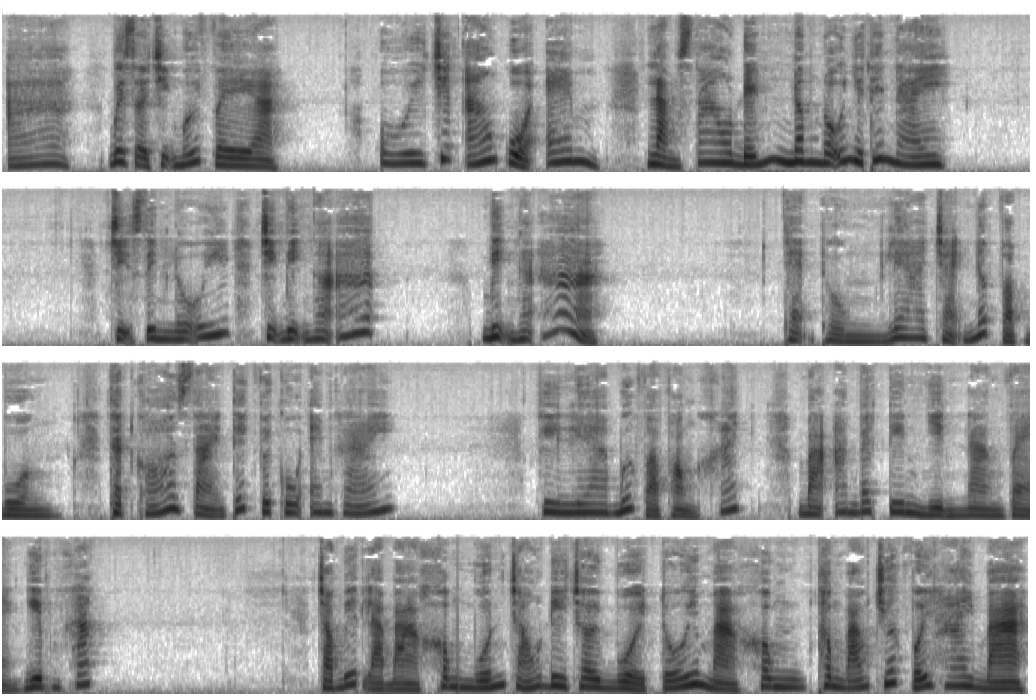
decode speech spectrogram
À, bây giờ chị mới về à? Ôi, chiếc áo của em, làm sao đến nâm nỗi như thế này? Chị xin lỗi, chị bị ngã. Bị ngã à? Thẹn thùng, Lea chạy nấp vào buồng. Thật khó giải thích với cô em gái. Khi Lea bước vào phòng khách, bà Albertine nhìn nàng vẻ nghiêm khắc. Cháu biết là bà không muốn cháu đi chơi buổi tối mà không thông báo trước với hai bà.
